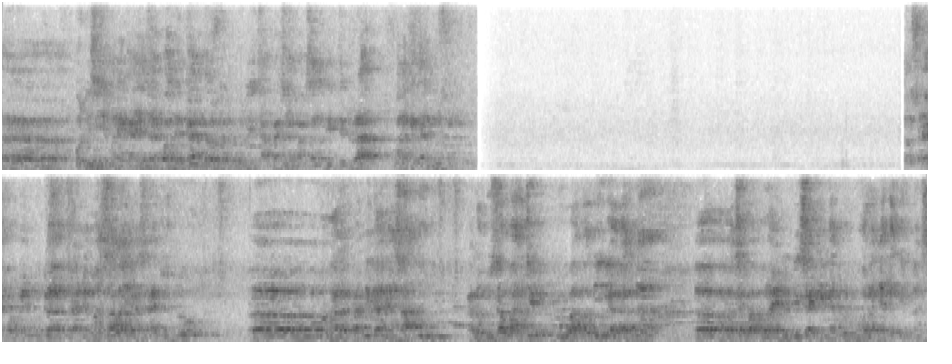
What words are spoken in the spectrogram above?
eh, kondisinya mereka. Yang saya khawatirkan kalau dalam kondisi capek saya paksa nanti cedera malah kita yang Kalau saya pemain muda tidak ada masalah ya. Saya justru eh, tidak hanya satu. Kalau bisa wajib dua atau tiga karena eh, sepak bola Indonesia ini kan bermuaranya ke timnas.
